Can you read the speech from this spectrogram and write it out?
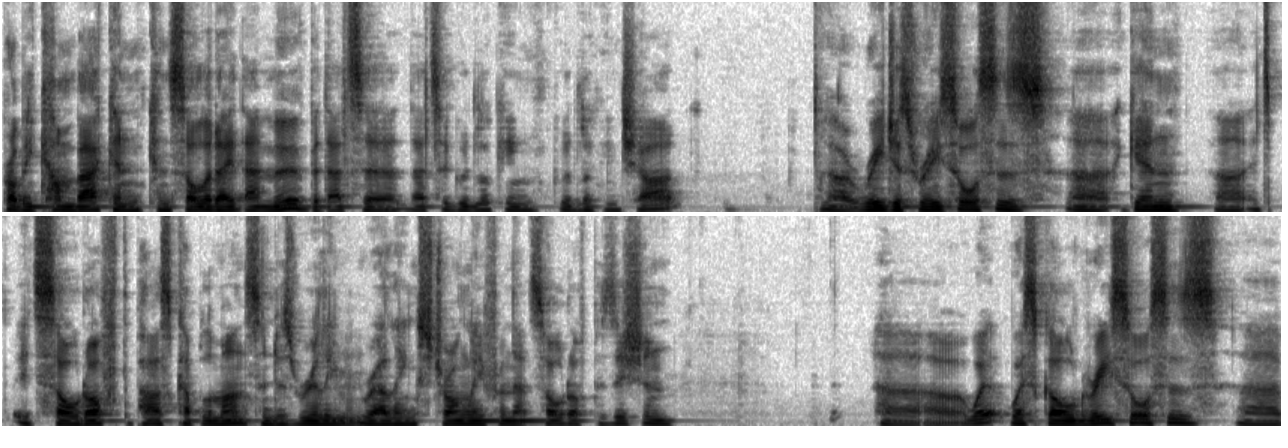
probably come back and consolidate that move, but that's a that's a good looking good looking chart. Uh, Regis Resources, uh, again, uh, it's it's sold off the past couple of months and just really mm-hmm. rallying strongly from that sold off position. Uh, Westgold Resources uh,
